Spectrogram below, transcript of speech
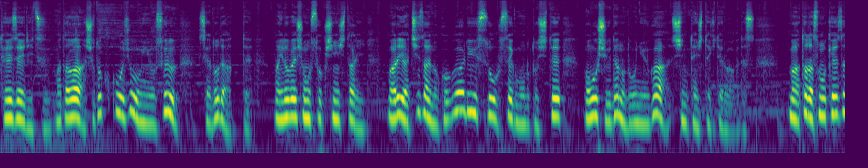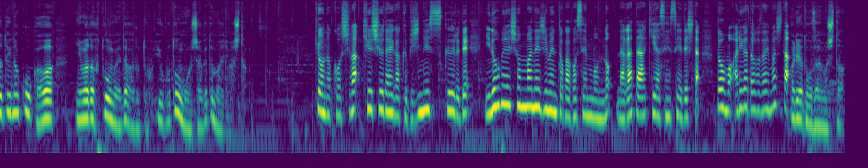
低税率または所得控除を運用する制度であってまあ、イノベーションを促進したり、あるいは知財の国外流出を防ぐものとして、まあ、欧州での導入が進展してきているわけです。まあ、ただその経済的な効果は未だ不透明であるということを申し上げてまいりました。今日の講師は九州大学ビジネススクールでイノベーションマネジメントがご専門の永田昭也先生でした。どうもありがとうございました。ありがとうございました。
